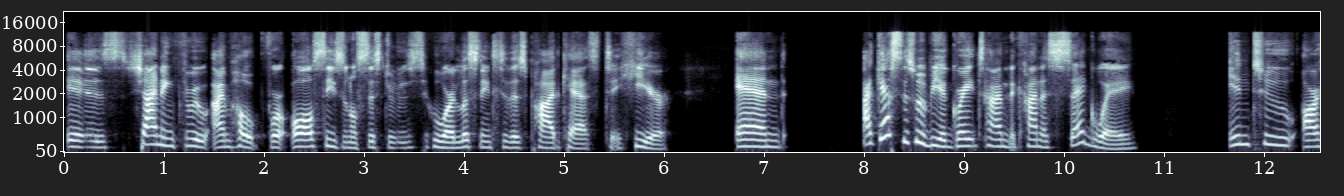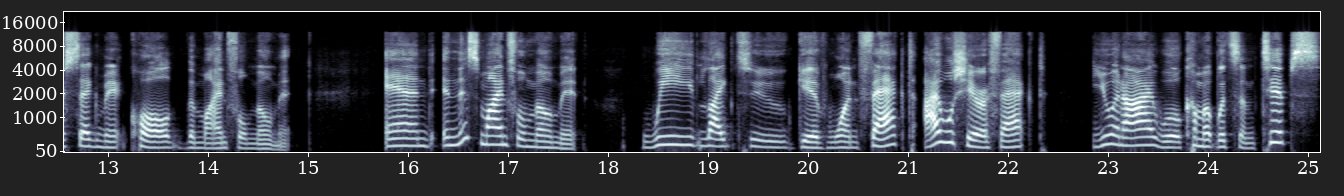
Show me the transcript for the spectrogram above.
is shining through. I'm hope for all seasonal sisters who are listening to this podcast to hear. And I guess this would be a great time to kind of segue into our segment called the mindful moment. And in this mindful moment, we like to give one fact. I will share a fact. You and I will come up with some tips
